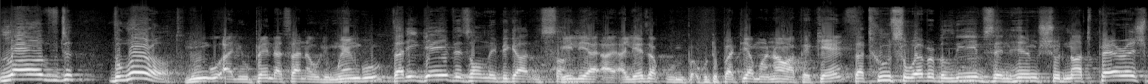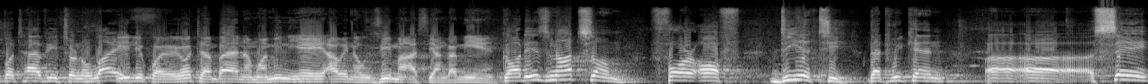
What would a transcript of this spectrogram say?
loved the world Mungu aliupenda sana ulimwengu that he gave his only begotten Son, ili aliweza kutupatia mwanao wa pekee that whosoever believes in him should not perish but have eternal life. ili kwa yoyote ambaye anamwamini yeye awe na uzima asiangamie. God is not some far off deity that we can uh, uh, say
